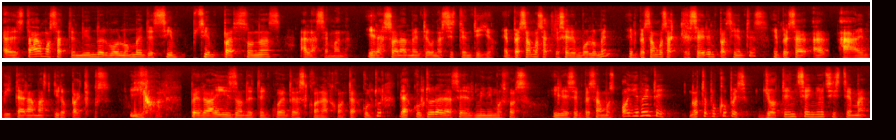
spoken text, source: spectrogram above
eh, estábamos atendiendo el volumen de 100, 100 personas a la semana. Y era solamente un asistente y yo. Empezamos a crecer en volumen, empezamos a crecer en pacientes, empezar a, invitar a más quiroprácticos. Híjole, pero ahí es donde te encuentras con la contracultura, la cultura de hacer el mínimo esfuerzo. Y les empezamos, oye, vente, no te preocupes, yo te enseño el sistema.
